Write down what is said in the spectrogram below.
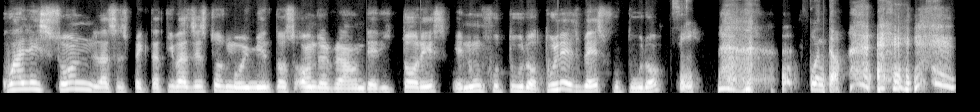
¿Cuáles son las expectativas de estos movimientos underground de editores en un futuro? ¿Tú les ves futuro? Sí. Punto.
